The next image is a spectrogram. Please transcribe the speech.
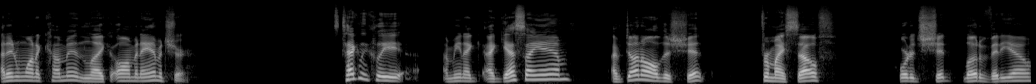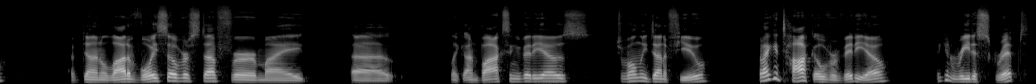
I didn't want to come in like, oh, I'm an amateur. It's technically, I mean, I, I guess I am. I've done all this shit for myself. Recorded shit load of video. I've done a lot of voiceover stuff for my uh like unboxing videos, which I've only done a few. But I can talk over video. I can read a script.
